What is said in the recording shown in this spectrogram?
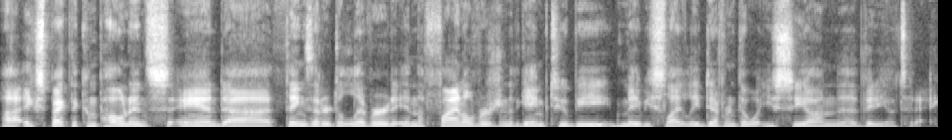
uh, expect the components and uh, things that are delivered in the final version of the game to be maybe slightly different than what you see on the video today.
